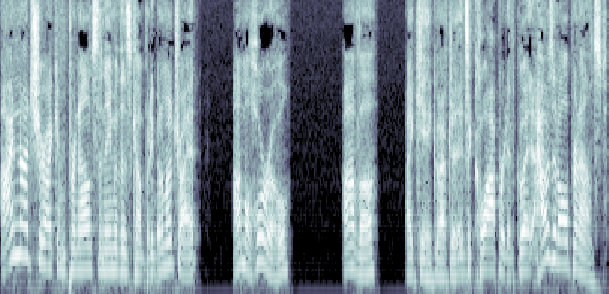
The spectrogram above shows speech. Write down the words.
I'm not sure I can pronounce the name of this company, but I'm going to try it. Amahoro, Ava. I can't go after it. It's a cooperative. How's it all pronounced?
